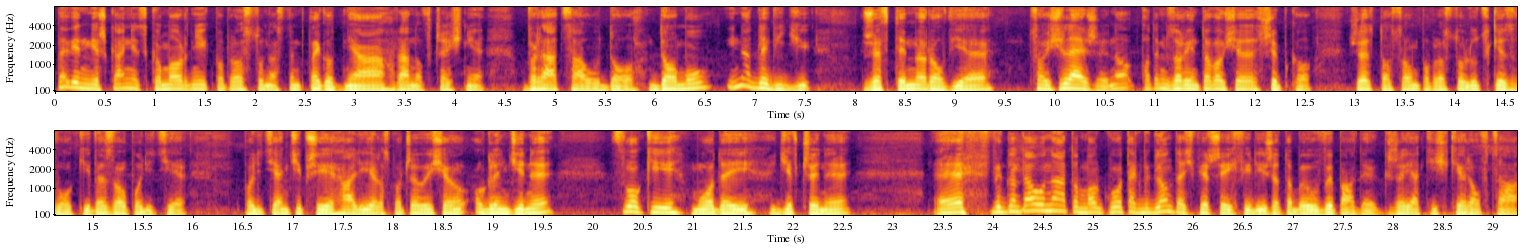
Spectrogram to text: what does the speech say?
Pewien mieszkaniec Komornik po prostu następnego dnia rano wcześnie wracał do domu i nagle widzi, że w tym rowie coś leży. No, potem zorientował się szybko, że to są po prostu ludzkie zwłoki. Wezwał policję. Policjanci przyjechali, rozpoczęły się oględziny. Zwłoki młodej dziewczyny. E, wyglądało na to, mogło tak wyglądać w pierwszej chwili, że to był wypadek, że jakiś kierowca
